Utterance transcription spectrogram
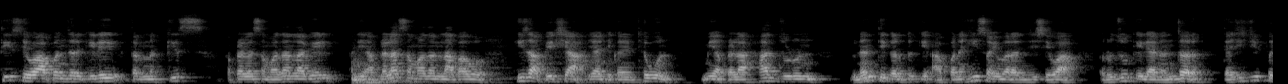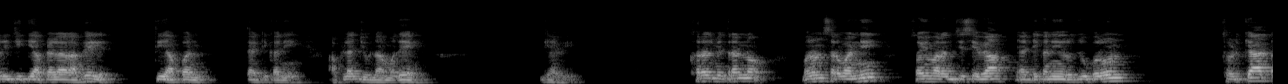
ती सेवा आपण जर केली तर नक्कीच आपल्याला समाधान लाभेल आणि आपल्याला समाधान लाभावं हीच अपेक्षा या ठिकाणी ठेवून मी आपल्याला हात जोडून विनंती करतो की आपणही स्वामी महाराजांची सेवा रुजू केल्यानंतर त्याची जी परिचिती आपल्याला लाभेल ती आपण त्या ठिकाणी आपल्या जीवनामध्ये घ्यावी. खरंच मित्रांनो म्हणून सर्वांनी स्वामी महाराजांची सेवा या ठिकाणी रुजू करून थोडक्यात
